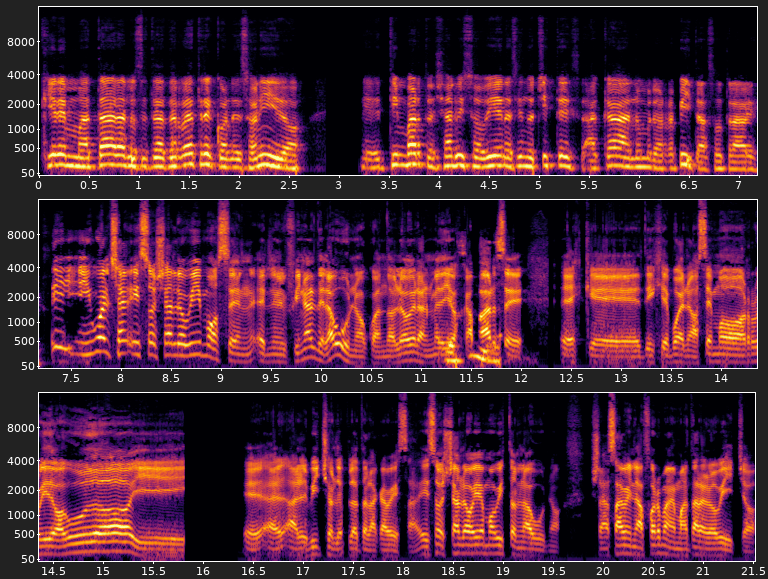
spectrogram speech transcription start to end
Quieren matar a los extraterrestres con el sonido. Eh, Tim Burton ya lo hizo bien haciendo chistes acá, no me lo repitas otra vez. Sí, igual ya, eso ya lo vimos en, el final de la 1, cuando logran medio escaparse. Es que dije, bueno, hacemos ruido agudo y eh, al, bicho le explota la cabeza. Eso ya lo habíamos visto en la 1. Ya saben la forma de matar a los bichos.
